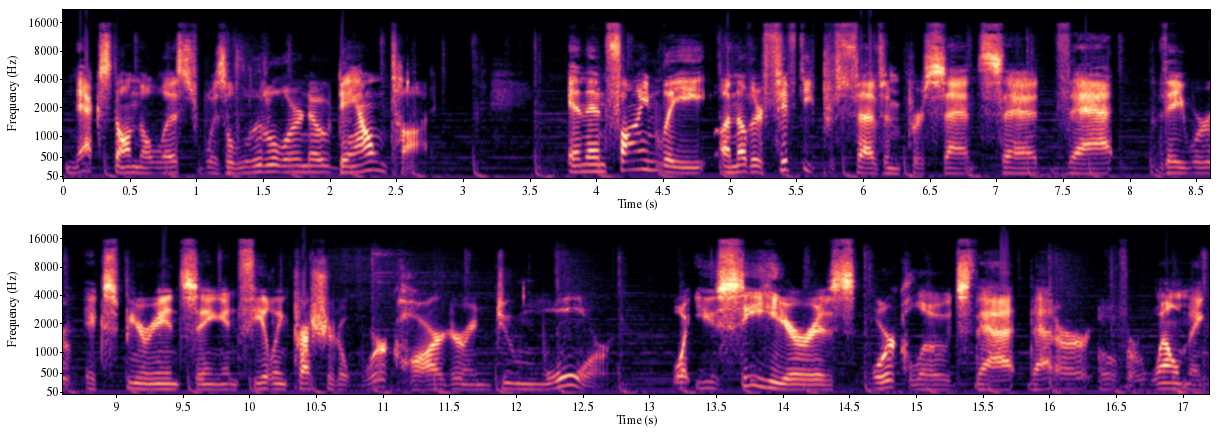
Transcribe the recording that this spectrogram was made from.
next on the list was little or no downtime. And then finally, another 57% said that they were experiencing and feeling pressure to work harder and do more. What you see here is workloads that, that are overwhelming.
